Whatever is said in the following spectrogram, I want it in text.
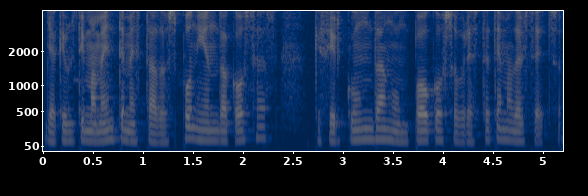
ya que últimamente me he estado exponiendo a cosas que circundan un poco sobre este tema del sexo.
